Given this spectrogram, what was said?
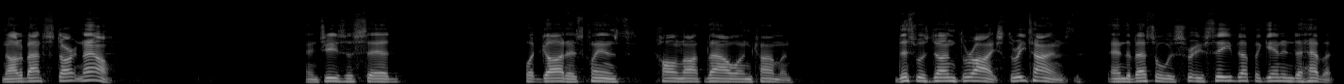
Not about to start now. And Jesus said, What God has cleansed, call not thou uncommon. This was done thrice, three times, and the vessel was received up again into heaven.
